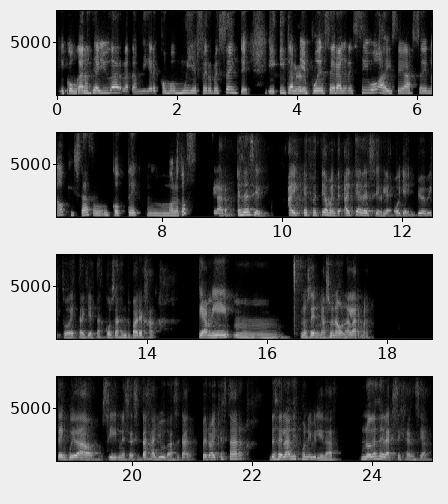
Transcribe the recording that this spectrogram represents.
y con ganas de ayudarla, también eres como muy efervescente y, y también puede ser agresivo, ahí se hace, ¿no? Quizás un, cóctel molotov. Claro, es decir, hay, efectivamente hay que decirle, oye, yo he visto estas y estas cosas en tu pareja que a mí, mm, no sé, me ha sonado una alarma ten cuidado, si necesitas ayuda y tal, pero hay que estar desde la disponibilidad, no desde la exigencia,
